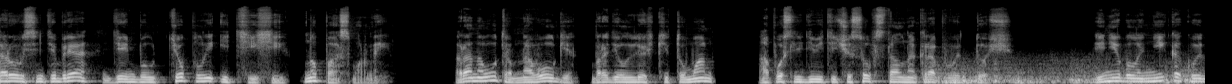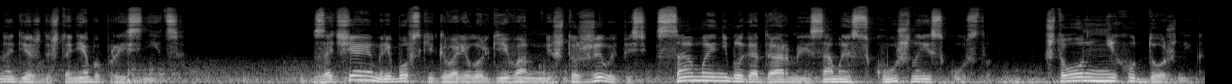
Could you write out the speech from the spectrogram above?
2 сентября день был теплый и тихий, но пасмурный. Рано утром на Волге бродил легкий туман, а после девяти часов стал накрапывать дождь. И не было никакой надежды, что небо прояснится. За чаем Рябовский говорил Ольге Ивановне, что живопись – самое неблагодарное и самое скучное искусство, что он не художник,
